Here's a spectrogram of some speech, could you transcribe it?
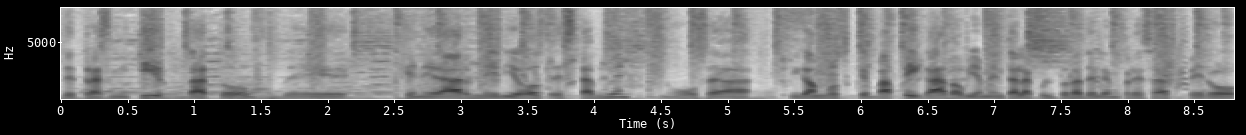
de transmitir datos, de generar medios está bien, ¿no? O sea, digamos que va pegada obviamente a la cultura de la empresa, pero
